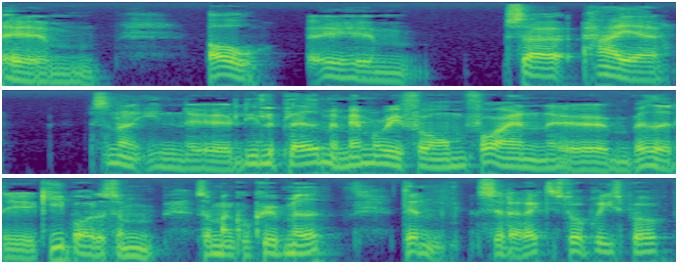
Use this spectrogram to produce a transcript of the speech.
Øh, og øh, så har jeg sådan en øh, lille plade med memory foam foran, øh, hvad hedder det, keyboardet, som, som man kunne købe med. Den sætter jeg rigtig stor pris på.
